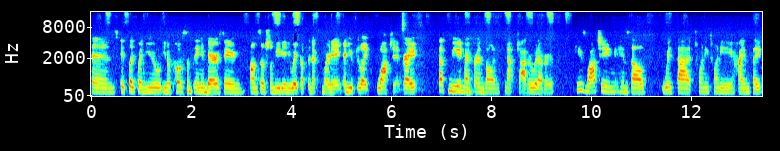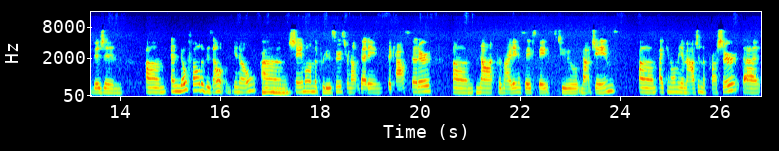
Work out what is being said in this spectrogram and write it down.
And it's like when you, you know, post something embarrassing on social media and you wake up the next morning and you have to like watch it, right? That's me and my friends on Snapchat or whatever. He's watching himself with that 2020 hindsight vision um, and no fault of his own, you know. Um, mm-hmm. Um, shame on the producers for not vetting the cast better, um, not providing a safe space to Matt James. Um, I can only imagine the pressure that,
